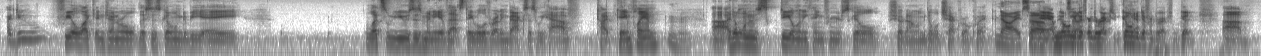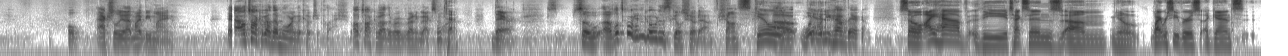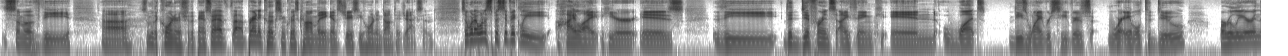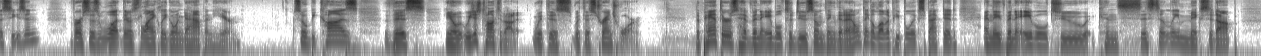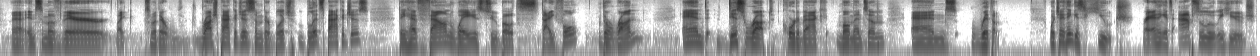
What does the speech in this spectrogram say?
I do feel like, in general, this is going to be a let's use as many of that stable of running backs as we have type game plan. Mm-hmm. Uh, I don't want to steal anything from your skill showdown. Let me double check real quick. No, it's okay. Um, I'm going a, a different direction. Going yeah. a different direction. Good. Um, well, actually, that might be my yeah, I'll talk about that more in the coaching clash. I'll talk about the running backs more okay. there. So uh, let's go ahead and go to the skill showdown, Sean. Skill. Uh, what, yeah. what do you have there? So I have the Texans, um, you know, wide receivers against some of the uh, some of the corners for the Panthers. So I have uh, Brandin Cooks and Chris Conley against Jaycee Horn and Donte Jackson. So what I want to specifically highlight here is the the difference I think in what these wide receivers were able to do earlier in the season versus what there's likely going to happen here. So because this, you know, we just talked about it with this with this trench war. The Panthers have been able to do something that I don't think a lot of people expected, and they've been able to consistently mix it up uh, in some of their like some of their rush packages, some of their blitz blitz packages. They have found ways to both stifle the run and disrupt quarterback momentum and rhythm, which I think is huge, right? I think it's absolutely huge.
